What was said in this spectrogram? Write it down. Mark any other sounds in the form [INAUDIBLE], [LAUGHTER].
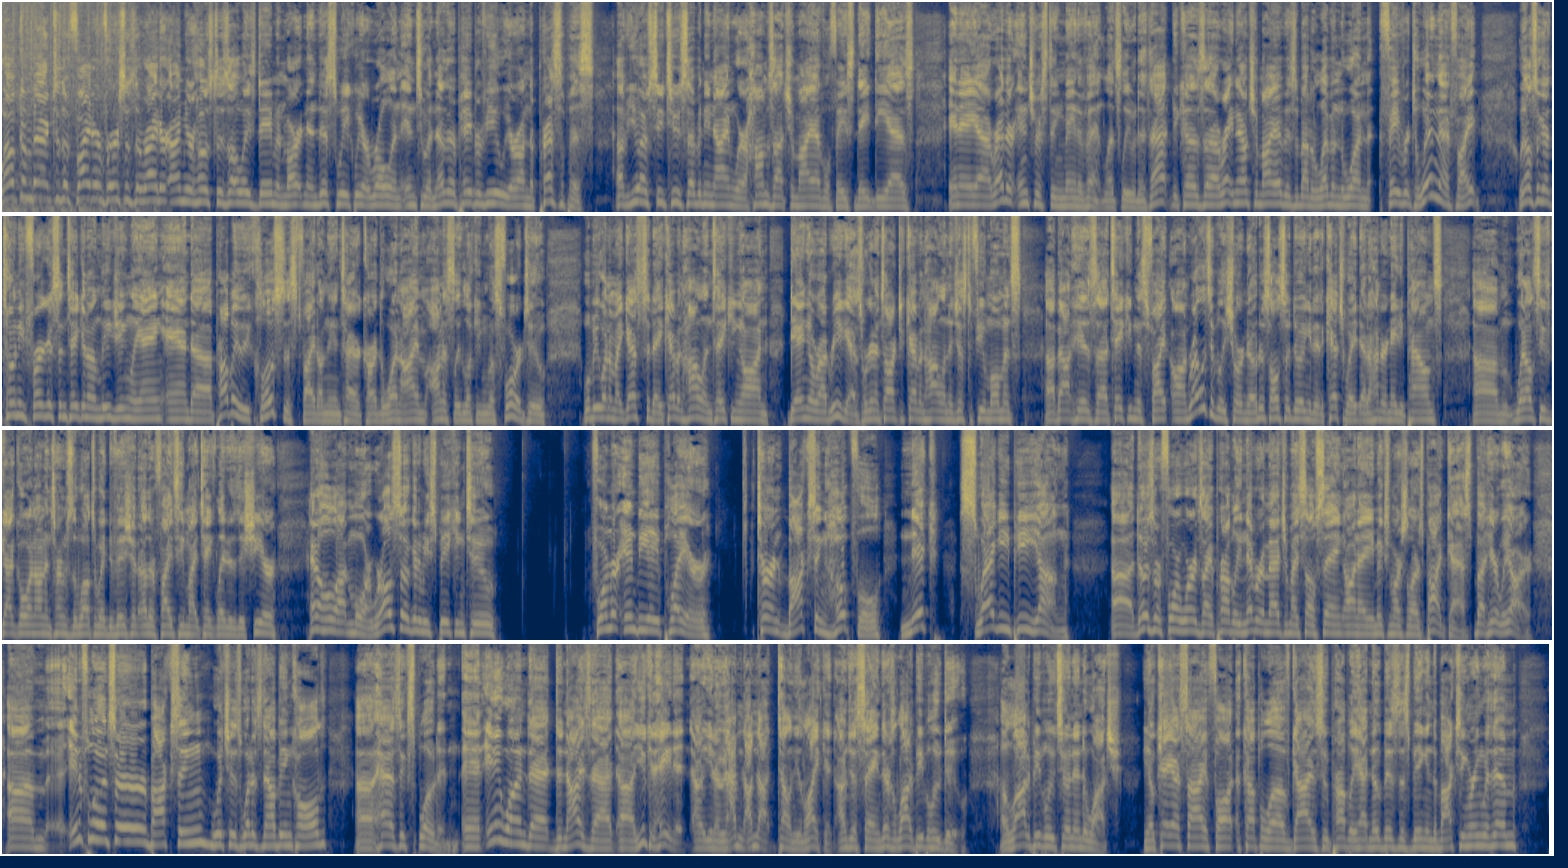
Welcome back to the Fighter versus the Writer. I'm your host, as always, Damon Martin, and this week we are rolling into another pay per view. We are on the precipice of UFC 279, where Hamzat Chimaev will face Nate Diaz in a uh, rather interesting main event. Let's leave it at that, because uh, right now Chimaev is about 11 to 1 favorite to win that fight. We also got Tony Ferguson taking on Li Jingliang, and uh, probably the closest fight on the entire card, the one I'm honestly looking most forward to will be one of my guests today, Kevin Holland, taking on Daniel Rodriguez. We're going to talk to Kevin Holland in just a few moments about his uh, taking this fight on relatively short notice, also doing it at a catchweight at 180 pounds. Um, what else he's got going on in terms of the welterweight division, other fights he might take later this year, and a whole lot more. We're also going to be speaking to former NBA player turned boxing hopeful Nick Swaggy P. Young uh, those are four words I probably never imagined myself saying on a mixed martial arts podcast, but here we are. Um, influencer boxing, which is what it's now being called, uh, has exploded. And anyone that denies that, uh, you can hate it. Uh, you know, I'm, I'm not telling you to like it. I'm just saying there's a lot of people who do. A lot of people who tune in to watch. You know, KSI fought a couple of guys who probably had no business being in the boxing ring with him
